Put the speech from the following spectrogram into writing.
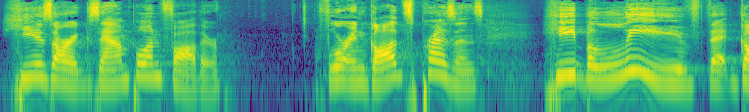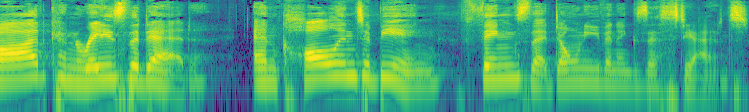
He is our example and father. For in God's presence, he believed that God can raise the dead and call into being things that don't even exist yet.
